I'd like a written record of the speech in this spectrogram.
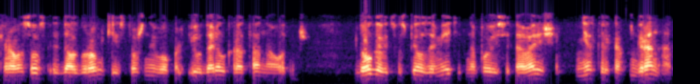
Кровосос издал громкий истошный вопль и ударил крота на отмышь. Долговец успел заметить на поясе товарища несколько гранат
